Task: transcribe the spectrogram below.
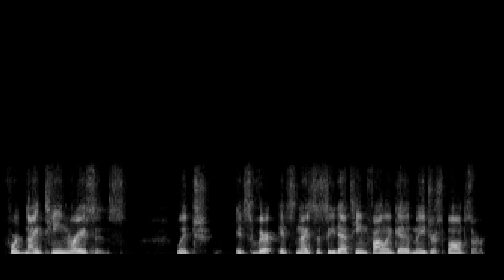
for 19 races, which it's very it's nice to see that team finally get a major sponsor.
